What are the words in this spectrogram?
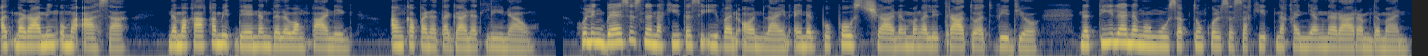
at maraming umaasa na makakamit din ng dalawang panig ang kapanatagan at linaw. Huling beses na nakita si Ivan online ay nagpo-post siya ng mga litrato at video na tila nangungusap tungkol sa sakit na kanyang nararamdaman.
